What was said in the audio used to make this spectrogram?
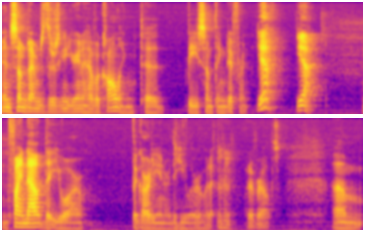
and sometimes there's you're going to have a calling to be something different Yeah, yeah, and find out that you are the guardian or the healer or whatever, whatever else. Um,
